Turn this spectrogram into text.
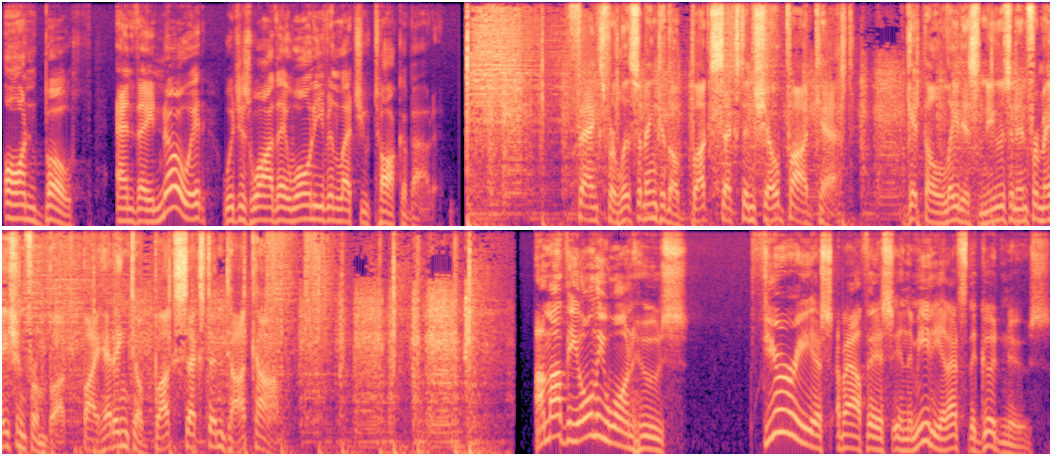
on both. And they know it, which is why they won't even let you talk about it. Thanks for listening to the Buck Sexton Show podcast. Get the latest news and information from Buck by heading to bucksexton.com. I'm not the only one who's furious about this in the media. That's the good news.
